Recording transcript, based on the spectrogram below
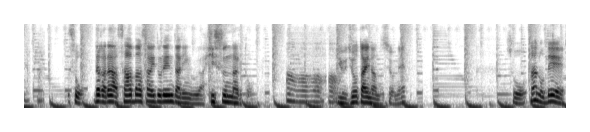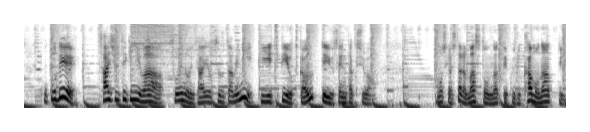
な。そう。だからサーバーサイドレンダリングが必須になるという状態なんですよね。そう。なのでここで最終的にはそういうのに対応するために PHP を使うっていう選択肢はもしかしたらマストになってくるかもなっていう、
